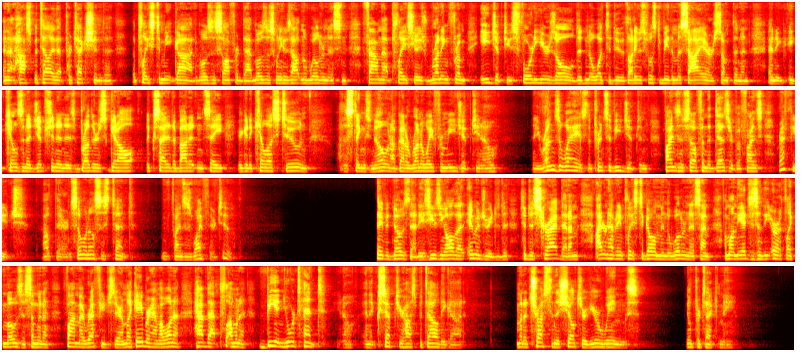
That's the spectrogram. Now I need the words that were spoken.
and that hospitality, that protection, the, the place to meet God. Moses offered that. Moses, when he was out in the wilderness and found that place, you know, he's running from Egypt. He was 40 years old, didn't know what to do, thought he was supposed to be the Messiah or something. And, and he, he kills an Egyptian, and his brothers get all excited about it and say, You're going to kill us too. And oh, this thing's known. I've got to run away from Egypt, you know. And he runs away as the prince of Egypt and finds himself in the desert, but finds refuge out there in someone else's tent. Finds his wife there too. David knows that. He's using all that imagery to, to describe that. I'm, I don't have any place to go. I'm in the wilderness. I'm, I'm on the edges of the earth like Moses. I'm going to find my refuge there. I'm like Abraham. I want to have that. I want to be in your tent, you know, and accept your hospitality, God. I'm going to trust in the shelter of your wings. You'll protect me.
